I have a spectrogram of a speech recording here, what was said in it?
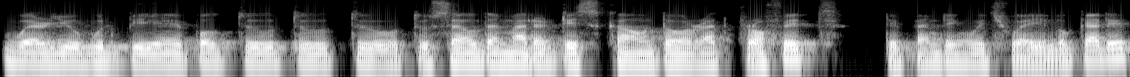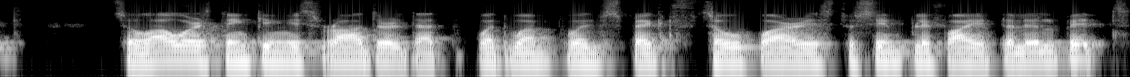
where you would be able to to to to sell them at a discount or at profit, depending which way you look at it. So our thinking is rather that what we expect so far is to simplify it a little bit.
